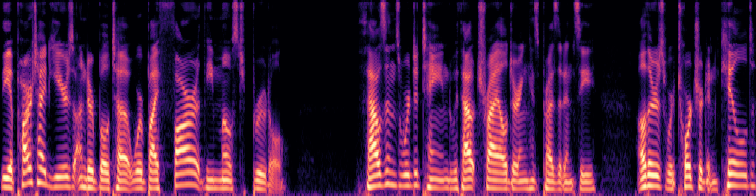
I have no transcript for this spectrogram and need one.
the apartheid years under Botha were by far the most brutal. Thousands were detained without trial during his presidency. Others were tortured and killed.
